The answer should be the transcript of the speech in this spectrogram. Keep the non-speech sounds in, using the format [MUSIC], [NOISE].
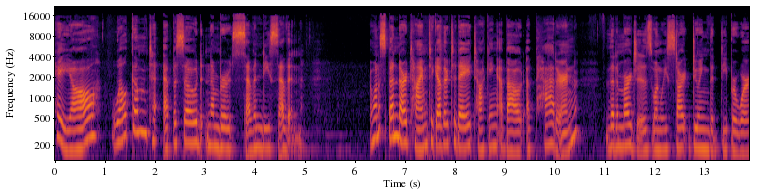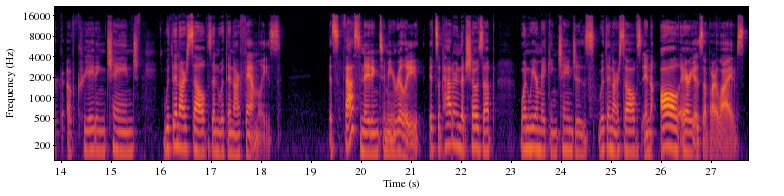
Hey, y'all. Welcome to episode number 77. I want to spend our time together today talking about a pattern that emerges when we start doing the deeper work of creating change within ourselves and within our families. It's fascinating to me, really. It's a pattern that shows up when we are making changes within ourselves in all areas of our lives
